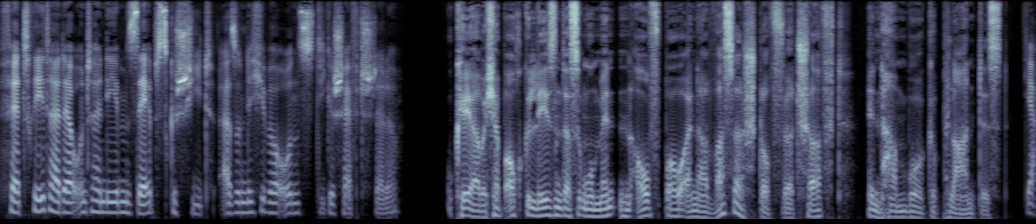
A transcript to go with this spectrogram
Vertreter der Unternehmen selbst geschieht, also nicht über uns, die Geschäftsstelle. Okay, aber ich habe auch gelesen, dass im Moment ein Aufbau einer Wasserstoffwirtschaft in Hamburg geplant ist. Ja.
